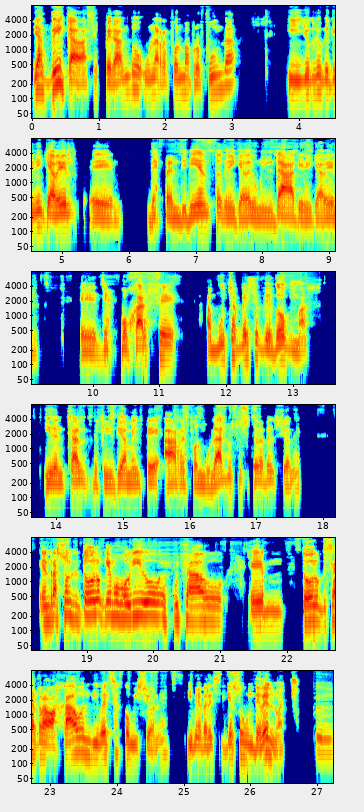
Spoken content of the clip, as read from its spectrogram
ya décadas esperando, una reforma profunda y yo creo que tiene que haber eh, desprendimiento, tiene que haber humildad, tiene que haber eh, despojarse a muchas veces de dogmas y de entrar definitivamente a reformular nuestro sistema de pensiones en razón de todo lo que hemos oído, escuchado, em, todo lo que se ha trabajado en diversas comisiones y me parece que eso es un deber nuestro. Mm.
